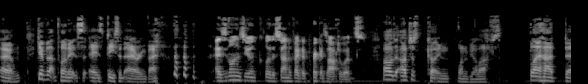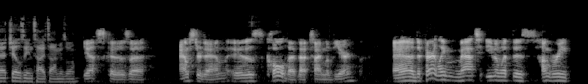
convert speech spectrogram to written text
Um, give that pun its its decent airing, there. As long as you include the sound effect of crickets afterwards. I'll I'll just cut in one of your laughs. Blair had uh, chills the entire time as well. Yes, because uh, Amsterdam is cold at that time of year, and apparently Matt, even with his hungry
